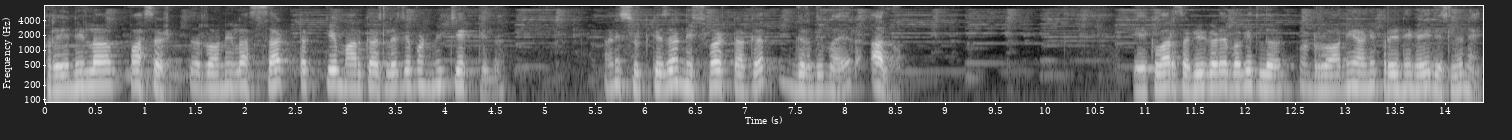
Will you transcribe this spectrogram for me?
फ्रेनीला पासष्ट तर रॉनीला साठ टक्के मार्क असल्याचे पण मी चेक केलं. आणि सुटकेचा निश्वास टाकत गर्दीबाहेर आलो. एक वार सगळीकडे बघितलं पण रॉनी आणि प्रेने काही दिसले नाहीत.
